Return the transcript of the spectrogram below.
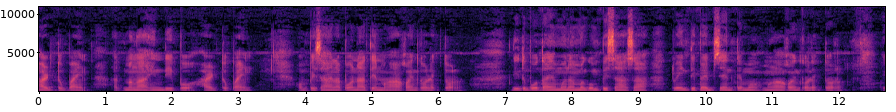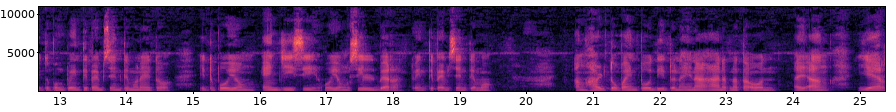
hard to find at mga hindi po hard to find. Umpisahan na po natin mga coin collector. Dito po tayo muna mag-umpisa sa 25 centimo mga coin collector. Ito pong 25 centimo na ito, ito po yung NGC o yung silver 25 centimo. Ang hard to find po dito na hinahanap na taon ay ang year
